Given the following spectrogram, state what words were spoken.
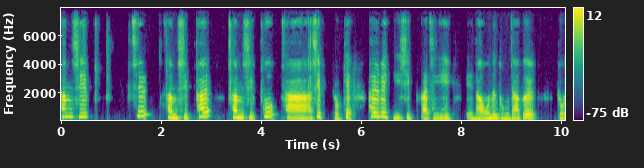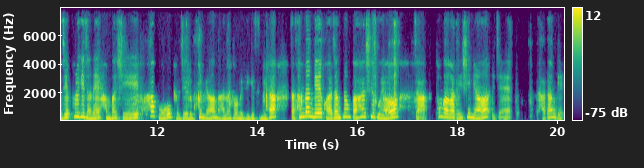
37, 38, 39, 40 이렇게 820까지 예, 나오는 동작을 교재 풀기 전에 한 번씩 하고 교재를 풀면 많은 도움이 되겠습니다. 자, 3단계 과정 평가 하시고요. 자, 통과가 되시면 이제 4단계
